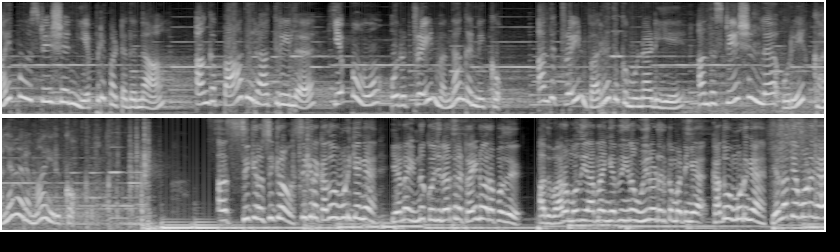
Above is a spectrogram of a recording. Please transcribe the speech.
பைப்பூர் ஸ்டேஷன் எப்படிப்பட்டதுன்னா அங்க பாதி ராத்திரியில எப்பவும் ஒரு ட்ரெயின் வந்து அங்க நிக்கும். அந்த ட்ரெயின் வர்றதுக்கு முன்னாடியே அந்த ஸ்டேஷன்ல ஒரே கலவரமா இருக்கும். சீக்கிரம் சீக்கிரம் சீக்கிரம் கதவு முடிக்கங்க. ஏன்னா இன்னும் கொஞ்ச நேரத்துல ட்ரெயின் வரப்போகுது. அது வரும்போது யாருன்னா இங்க இருந்தீங்கன்னா உயிரோடு இருக்க மாட்டீங்க. கதவு மூடுங்க. எல்லாத்தையும் மூடுங்க.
